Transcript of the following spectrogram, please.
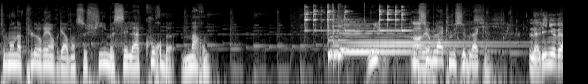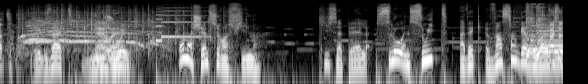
Tout le monde a pleuré en regardant ce film, c'est La courbe marron. Oui, Ah, Monsieur merde. Black, Monsieur Black. La ligne verte. Exact, bien Eh joué. ouais. On enchaîne sur un film qui s'appelle Slow and Sweet avec Vincent Gasoil. Face-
